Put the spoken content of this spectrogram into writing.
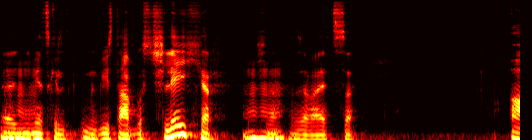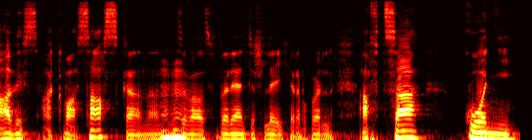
uh-huh. немецкий лингвист Август Шлейхер, uh-huh. называется «Авис аквасаска», она uh-huh. называлась в варианте Шлейхера буквально, «Овца, кони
